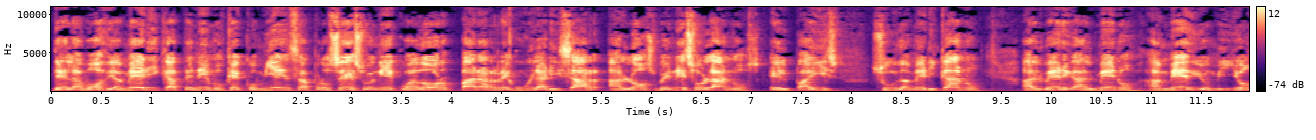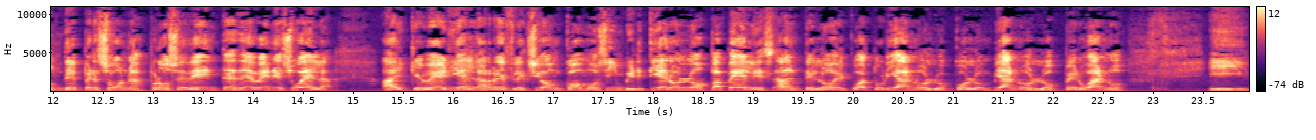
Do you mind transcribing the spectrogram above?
de La Voz de América tenemos que comienza proceso en Ecuador para regularizar a los venezolanos. El país sudamericano alberga al menos a medio millón de personas procedentes de Venezuela. Hay que ver y en la reflexión cómo se invirtieron los papeles. Antes los ecuatorianos, los colombianos, los peruanos y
